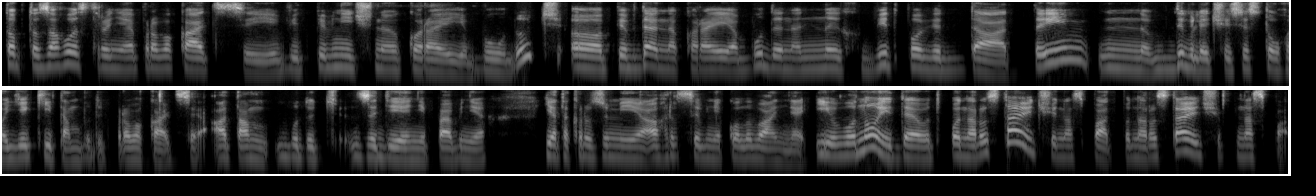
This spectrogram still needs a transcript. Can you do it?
Тобто загострення провокації від Північної Кореї будуть. Е, Південна Корея буде на них відповідати, дивлячись із того, які там будуть провокації, а там будуть задіяні певні я так розумію, агресивні коливання, і воно йде от по наростаючи на спад, по наростаючи на спад.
